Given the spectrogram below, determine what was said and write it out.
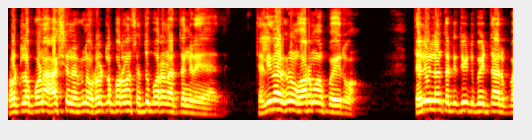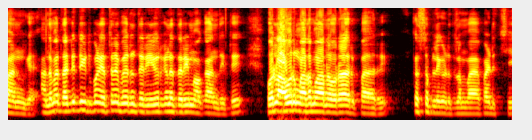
ரோட்டில் போனால் ஆக்சிடென்ட் இருக்கணும் ரோட்டில் போகிறோம் செத்து போகிறான்னு அர்த்தம் கிடையாது. தெளிவாக இருக்கணும் ஓரமாக போயிடுவோம் தெளிவுலாம் தட்டி தூக்கிட்டு போயிட்டு தான் இருப்பானுங்க. அந்த மாதிரி தட்டி தூக்கிட்டு போன எத்தனை பேரும் தெரியும். இவருக்கு என்ன தெரியுமா உட்காந்துட்டு ஒரு அவர் மதமானவராக இருப்பாரு. கிறிஸ்த பள்ளிக்கூடத்தில் படிச்சு.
